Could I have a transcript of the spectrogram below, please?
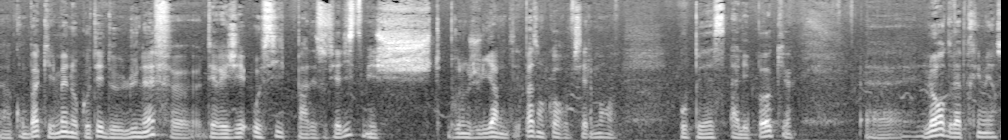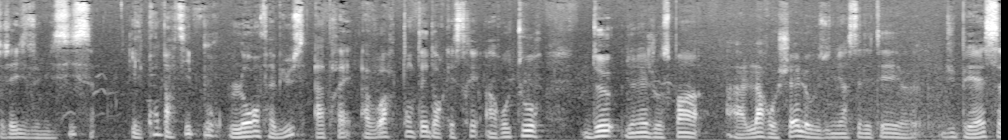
un combat qu'il mène aux côtés de l'UNEF, euh, dirigé aussi par des socialistes, mais chut, Bruno Julliard n'était pas encore officiellement au PS à l'époque. Euh, lors de la primaire socialiste de 2006, il prend parti pour Laurent Fabius après avoir tenté d'orchestrer un retour de Lionel Jospin à La Rochelle, aux universités d'été du PS,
